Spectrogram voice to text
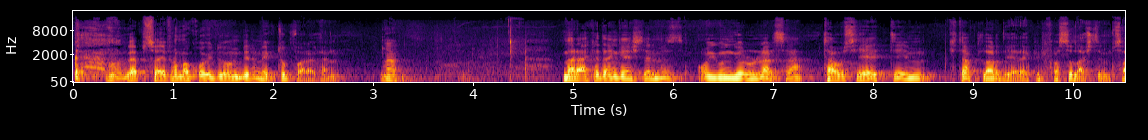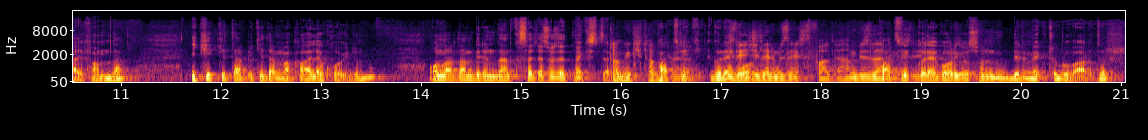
Web sayfama koyduğum bir mektup var efendim. Evet. Merak eden gençlerimiz uygun görürlerse tavsiye ettiğim kitaplar diyerek bir fasıl açtım sayfamda. İki kitap, iki de makale koydum. Onlardan birinden kısaca söz etmek isterim. Tabii ki tabii Patrick ki. Gregor, İzleyicilerimiz de istifade. Hem bizler hem Patrick. Gregorius'un bir mektubu vardır.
